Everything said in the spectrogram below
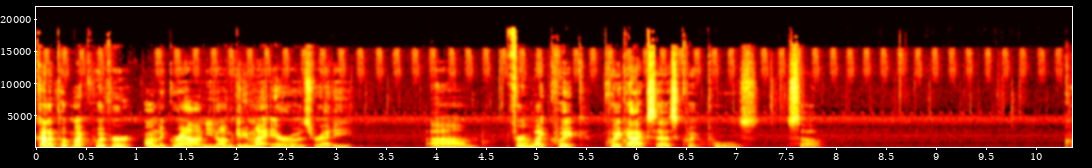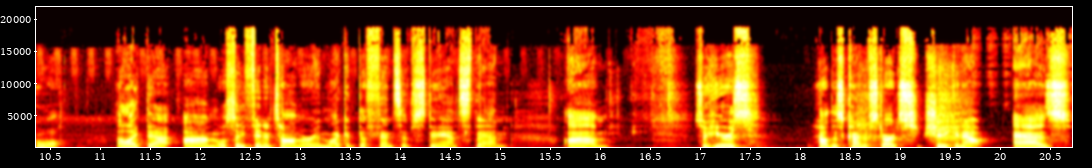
kind of put my quiver on the ground. You know, I'm getting my arrows ready um, for like quick quick cool. access, quick pulls. So cool. I like that. Um, we'll say Finn and Tom are in like a defensive stance then. Um, so here's how this kind of starts shaking out as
